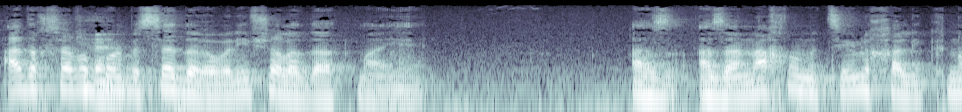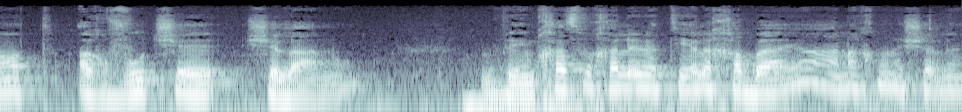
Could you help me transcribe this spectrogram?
עד עכשיו כן. הכל בסדר, אבל אי אפשר לדעת מה יהיה. אז, אז אנחנו מציעים לך לקנות ערבות ש, שלנו, ואם חס וחלילה תהיה לך בעיה, אנחנו נשלם.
